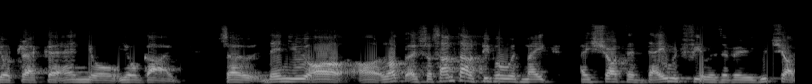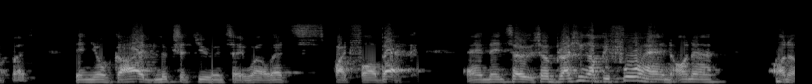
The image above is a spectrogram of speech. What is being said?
your tracker and your your guide. So then you are, are a lot. So sometimes people would make a shot that they would feel is a very good shot, but then your guide looks at you and say, "Well, that's quite far back." And then so so brushing up beforehand on a on a,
